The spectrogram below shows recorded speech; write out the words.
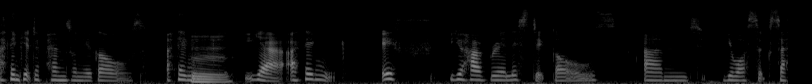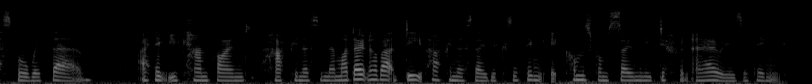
I think it depends on your goals. I think, Mm. yeah, I think if you have realistic goals and you are successful with them, I think you can find happiness in them. I don't know about deep happiness though, because I think it comes from so many different areas. I think,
